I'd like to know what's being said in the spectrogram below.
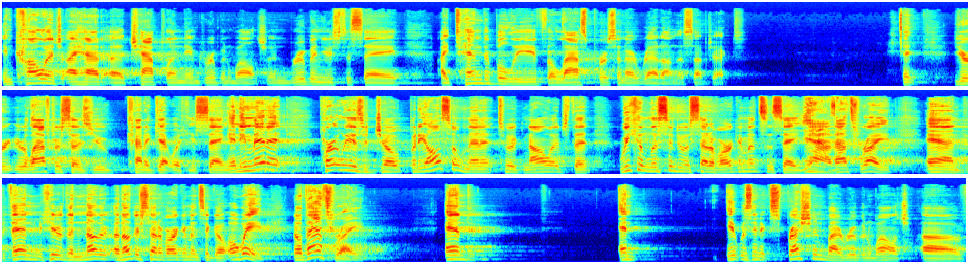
in college, I had a chaplain named Reuben Welch, and Reuben used to say, I tend to believe the last person I read on the subject. Your, your laughter says you kind of get what he's saying. And he meant it partly as a joke, but he also meant it to acknowledge that we can listen to a set of arguments and say, yeah, that's right. And then hear the another, another set of arguments and go, oh, wait, no, that's right. And, and it was an expression by Reuben Welch of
